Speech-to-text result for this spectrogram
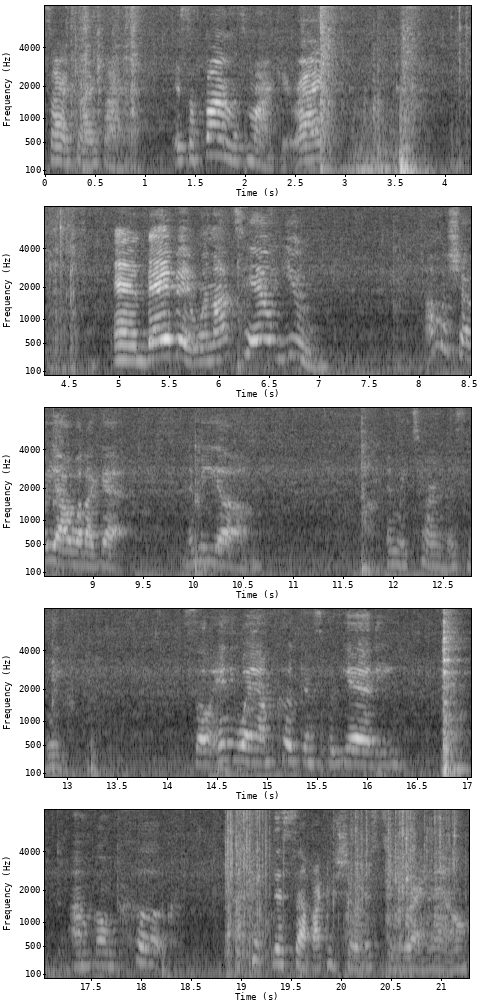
Sorry, sorry, sorry. It's a farmers market, right? And baby, when I tell you, I'm gonna show y'all what I got. Let me uh, let me turn this neat. So anyway, I'm cooking spaghetti. I'm gonna cook. Pick this up. I can show this to you right now.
